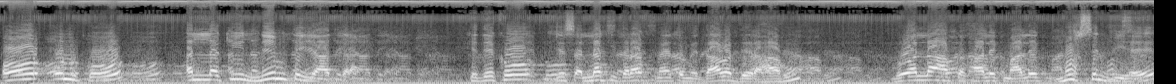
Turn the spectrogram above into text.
اور ان کو اللہ کی نعمتیں یاد کرائیں۔ کہ دیکھو، جس اللہ کی طرف میں تمہیں دعوت دے رہا ہوں، وہ اللہ آپ کا خالق مالک محسن بھی ہے۔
